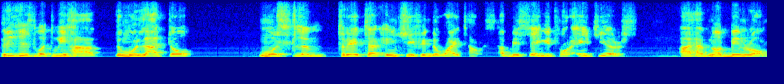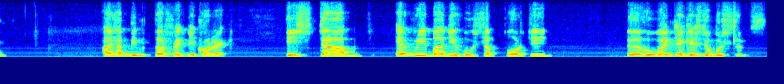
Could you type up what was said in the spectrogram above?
this is what we have: the mulatto, Muslim traitor in chief in the White House. I've been saying it for eight years. I have not been wrong. I have been perfectly correct. He stabbed everybody who supported, uh, who went against the Muslims,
